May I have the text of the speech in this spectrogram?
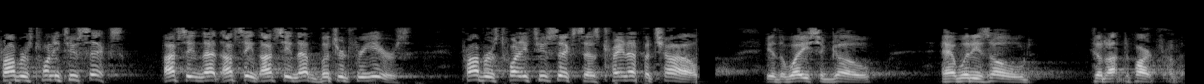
Proverbs 22, 6. I've seen that, I've seen, I've seen that butchered for years. Proverbs 22, 6 says, train up a child in the way he should go, and when he's old, he'll not depart from it.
